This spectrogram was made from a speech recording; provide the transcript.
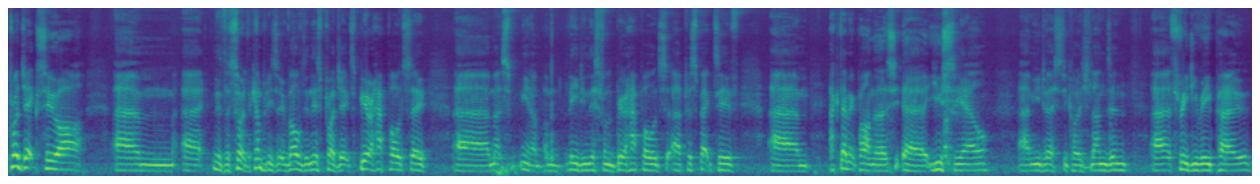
projects who are um, uh, the, sorry, the companies that are involved in this project, Buro Happold, so um, that's, you know, I'm leading this from the Buro Happold's uh, perspective, um, academic partner, uh, UCL, um, University College London, uh, 3D Repo,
